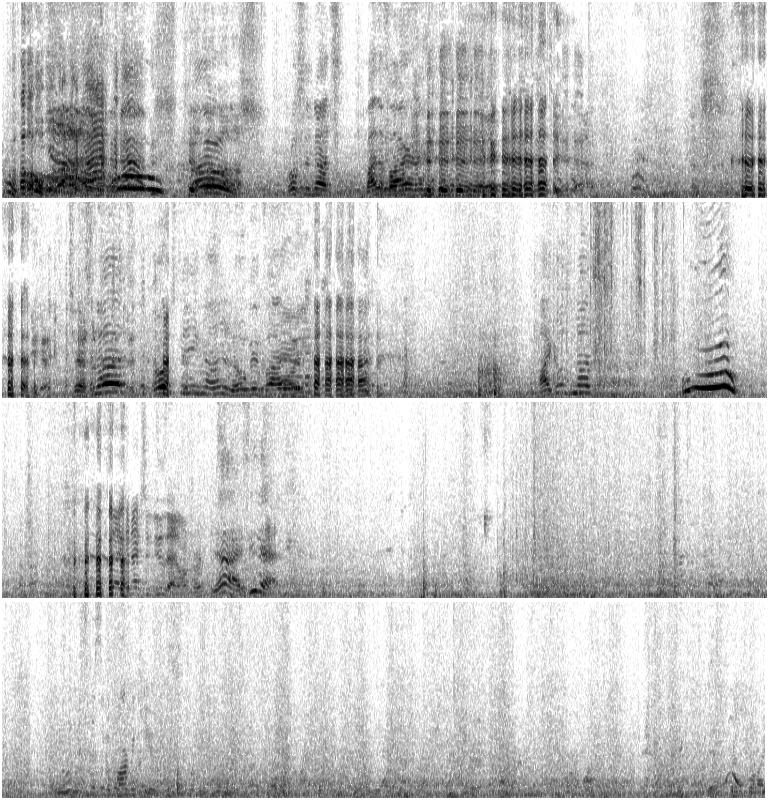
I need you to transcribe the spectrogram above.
Oh! Roasted nuts by the fire. Chestnuts roasting on an open fire. Michael's nuts. Woo! See, I can actually do that on purpose. Yeah, I see that. This feels like a barbecue.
